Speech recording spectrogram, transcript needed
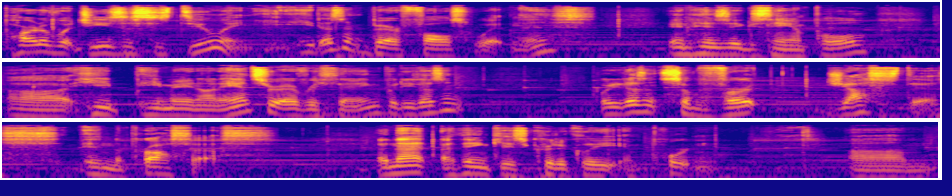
part of what Jesus is doing. He doesn't bear false witness in his example. Uh, he he may not answer everything, but he doesn't but he doesn't subvert justice in the process. And that I think is critically important. Um,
